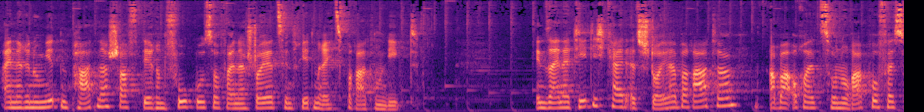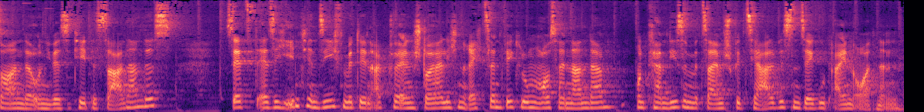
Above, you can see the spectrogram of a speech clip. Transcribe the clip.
einer renommierten Partnerschaft, deren Fokus auf einer steuerzentrierten Rechtsberatung liegt. In seiner Tätigkeit als Steuerberater, aber auch als Honorarprofessor an der Universität des Saarlandes, setzt er sich intensiv mit den aktuellen steuerlichen Rechtsentwicklungen auseinander und kann diese mit seinem Spezialwissen sehr gut einordnen.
